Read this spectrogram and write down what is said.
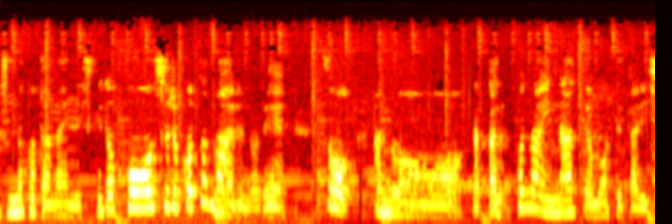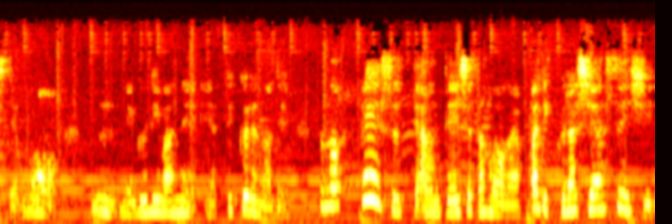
そんなことはないんですけど、こうすることもあるので、そう、あのー、なんか来ないなって思ってたりしても、うん、巡りはね、やってくるので、そのペースって安定してた方がやっぱり暮らしやすいし、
